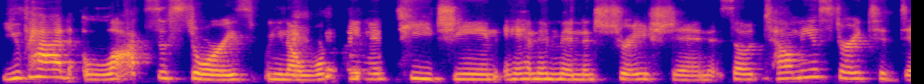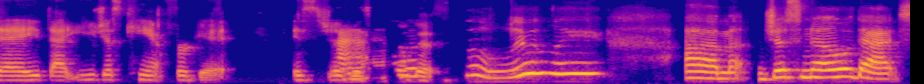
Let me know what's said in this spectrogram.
you've had lots of stories, you know, working and teaching and administration. So tell me a story today that you just can't forget. It's just so. Absolutely. Um, just know that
